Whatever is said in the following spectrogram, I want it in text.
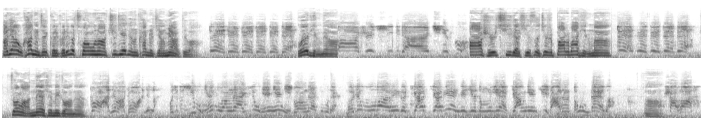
大家我看见这搁搁这个窗户上直接就能看着江面，对吧？对对对对对对。多少平的？八十七点七四。八十七点七四，就是八十八平呗？对对对对对。装完的是没装的？装完的了，装完的了。我这不一五年装的，一五年年底装的住的。我这屋吧，那个家家电这些东西，家用电器啥的都你带着。啊。沙发，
